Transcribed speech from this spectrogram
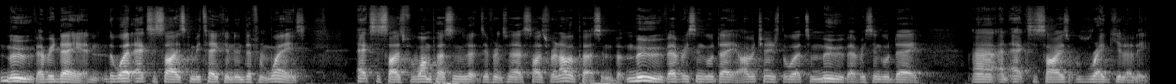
Move every day, and the word exercise can be taken in different ways. Exercise for one person can look different to exercise for another person, but move every single day. I would change the word to move every single day uh, and exercise regularly.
